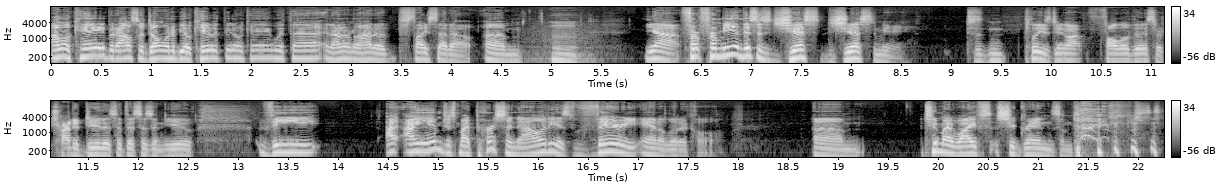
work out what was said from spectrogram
I'm okay, but I also don't want to be okay with being okay with that, and I don't know how to slice that out. Um, hmm. Yeah, for for me, and this is just just me. Please do not follow this or try to do this if this isn't you. The I, I am just my personality is very analytical. Um, to my wife's chagrin sometimes.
